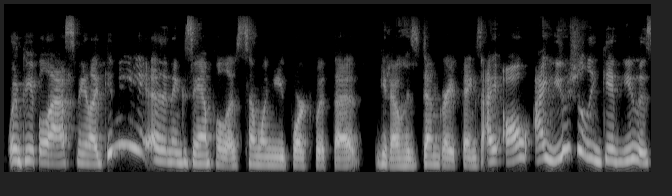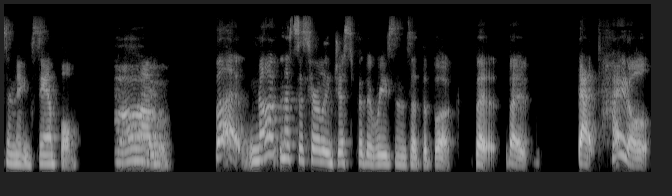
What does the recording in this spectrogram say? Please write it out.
when people ask me like give me an example of someone you've worked with that you know has done great things i all i usually give you as an example um, oh. um, but not necessarily just for the reasons of the book but but that title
